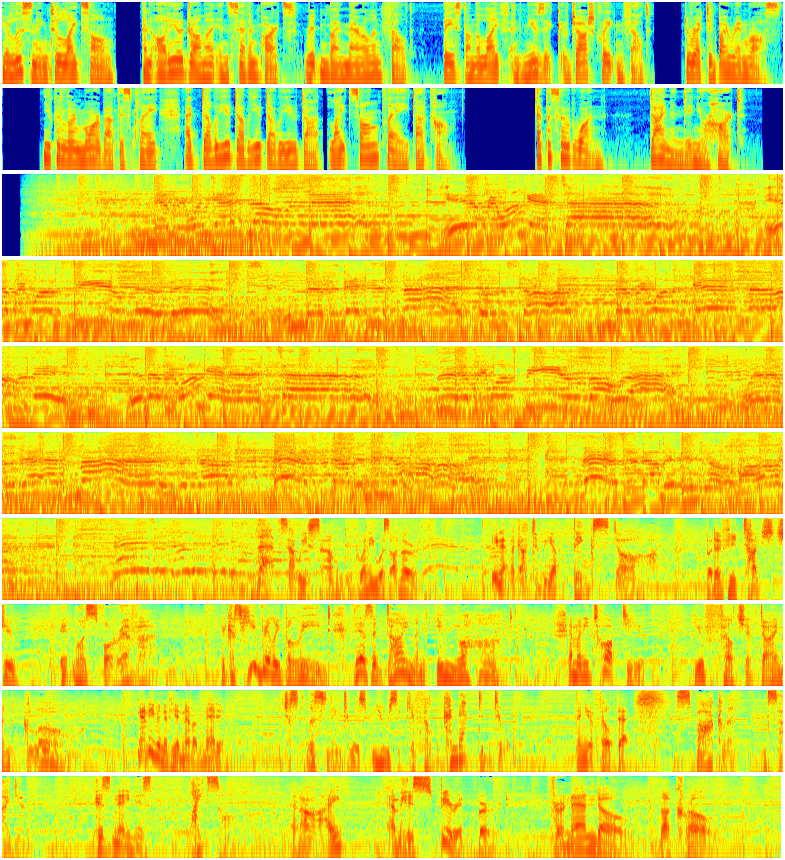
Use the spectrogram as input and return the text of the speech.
You're listening to Light Song, an audio drama in seven parts written by Marilyn Felt, based on the life and music of Josh Clayton Felt, directed by Ren Ross. You can learn more about this play at www.lightsongplay.com. Episode 1 Diamond in Your Heart. Sounded when he was on Earth. He never got to be a big star. But if he touched you, it was forever. Because he really believed there's a diamond in your heart. And when he talked to you, you felt your diamond glow. And even if you never met him, just listening to his music, you felt connected to him. And you felt that sparkling inside you. His name is Light Song, and I am his spirit bird, Fernando the Crow.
